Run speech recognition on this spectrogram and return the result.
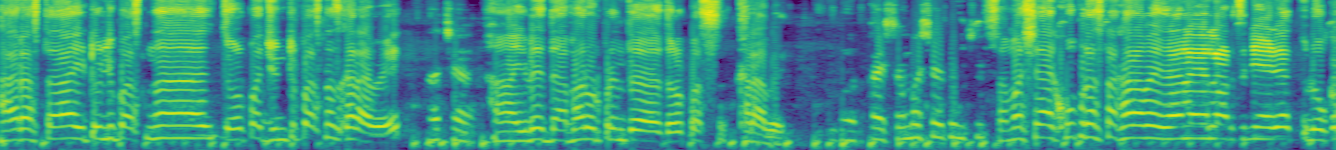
हा रस्ता इटोली पासनं जवळपास जिंतूर पासूनच खराब आहे. अच्छा. हा इकडे दाभा रोड पर्यंत जवळपास खराब आहे. बरं काय समस्या आहे तुमची? समस्या आहे, खूप रस्ता खराब आहे. जायला यायला अडचणी यायल्यात लोक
